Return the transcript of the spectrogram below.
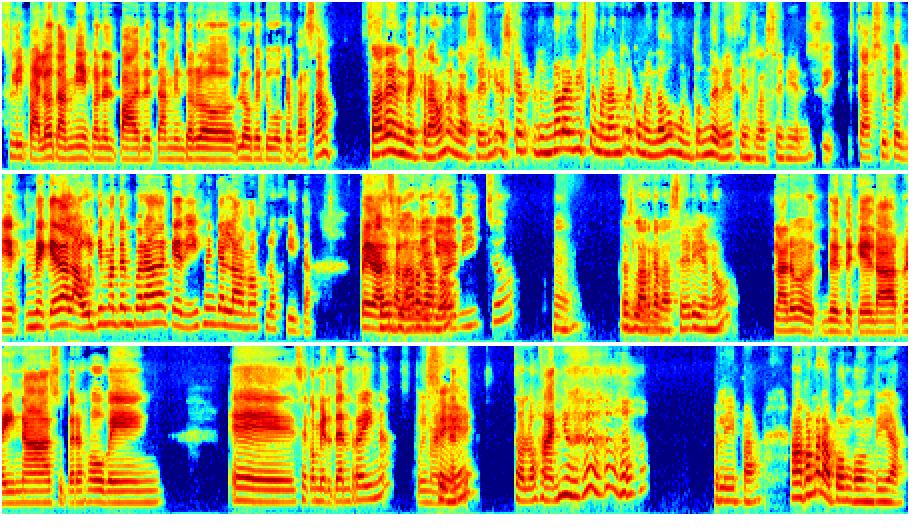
flipalo también con el padre, también todo lo, que tuvo que pasar. ¿Sale en The Crown en la serie? Es que no la he visto y me la han recomendado un montón de veces la serie. Sí, está súper bien. Me queda la última temporada que dicen que es la más flojita. Pero hasta donde yo he visto. Es larga la serie, ¿no? Claro, desde que la reina súper joven eh, se convierte en reina, pues imagínate, todos los años. Flipa. A lo mejor me la pongo un día.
